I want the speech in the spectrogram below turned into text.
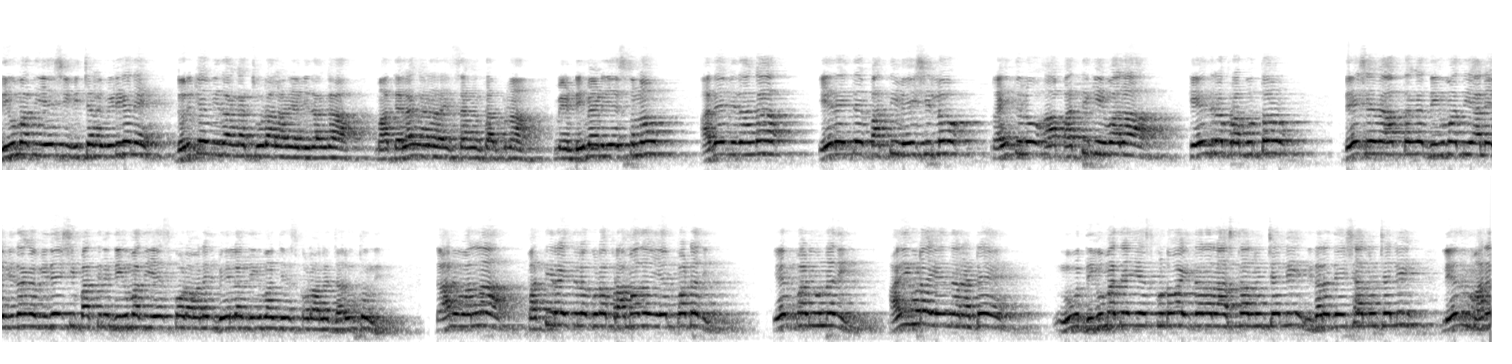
దిగుమతి చేసి విచ్చల విడిగానే దొరికే విధంగా చూడాలనే విధంగా మా తెలంగాణ రైతు సంఘం తరఫున మేము డిమాండ్ చేస్తున్నాం. అదేవిధంగా ఏదైతే పత్తి వేసిల్లో రైతులు ఆ పత్తికి ఇవాళ కేంద్ర ప్రభుత్వం దేశవ్యాప్తంగా దిగుమతి అనే విధంగా విదేశీ పత్తిని దిగుమతి చేసుకోవడం అనేది బేలం దిగుమతి చేసుకోవడం అనేది జరుగుతుంది. దానివల్ల పత్తి రైతులకు కూడా ప్రమాదం ఏర్పడ్డది ఏర్పడి ఉన్నది. అది కూడా ఏంటంటే నువ్వు దిగుమతి చేసుకుంటావా ఇతర రాష్ట్రాల నుంచి వెళ్ళి ఇతర దేశాల నుంచి వెళ్ళి లేదు మన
